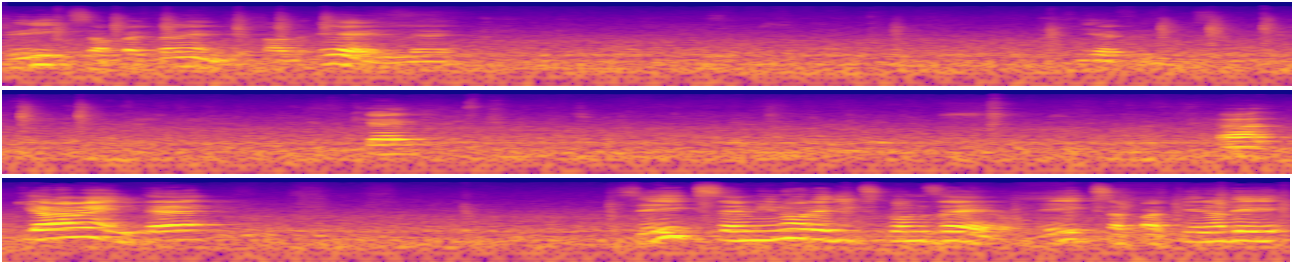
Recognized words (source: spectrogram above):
per x appartenente ad EL di f di x ok? Uh, chiaramente se x è minore di x con 0 e x appartiene ad E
